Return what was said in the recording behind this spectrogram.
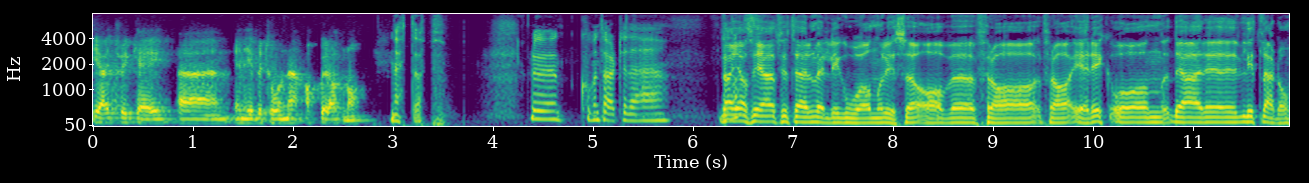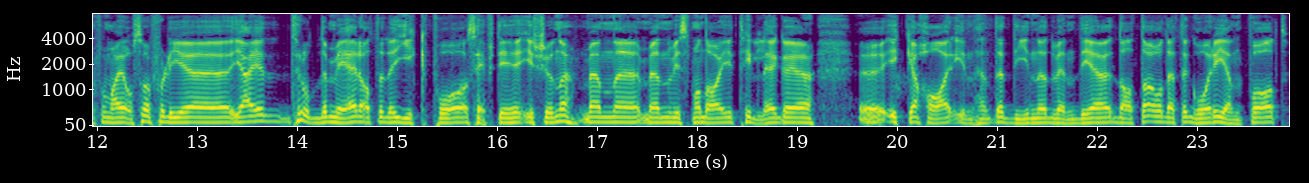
PI3K-inhibitorene eh, akkurat nå. Nettopp. Har du kommentar til det? Nei, altså Jeg syns det er en veldig god analyse av, eh, fra, fra, Erik. Og det er eh, litt lærdom for meg også, fordi eh, jeg trodde mer at det gikk på safety-issuene. Men, men, hvis man da i tillegg ikke har innhentet de nødvendige data, og dette går igjen på at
